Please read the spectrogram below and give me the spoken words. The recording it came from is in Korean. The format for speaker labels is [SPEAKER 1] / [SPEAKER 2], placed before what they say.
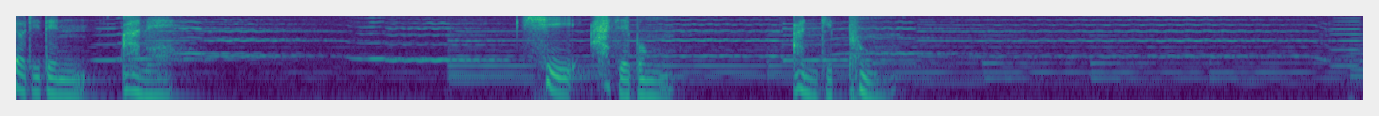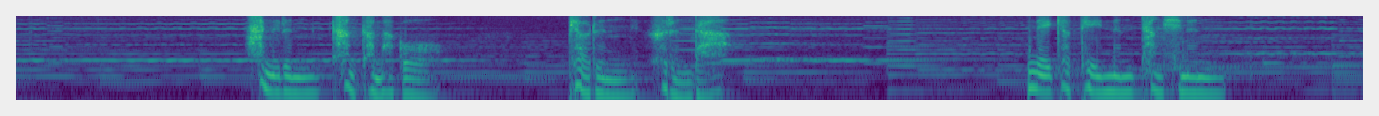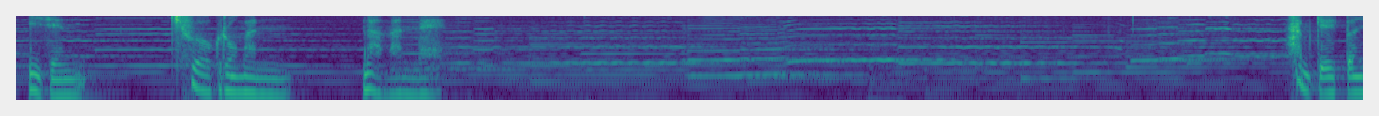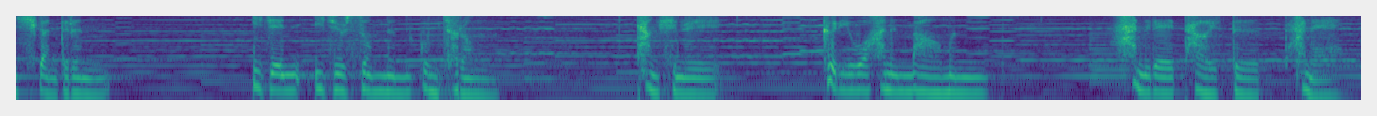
[SPEAKER 1] 별이 된 아내 시 하재봉 안기풍 하늘은 캄캄하고 별은 흐른다. 내 곁에 있는 당신은 이젠 추억으로만 남았네. 함께 했던 시간들은 이젠 잊을 수 없는 꿈처럼 당신을 그리워하는 마음은 하늘에 닿을 듯 하네.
